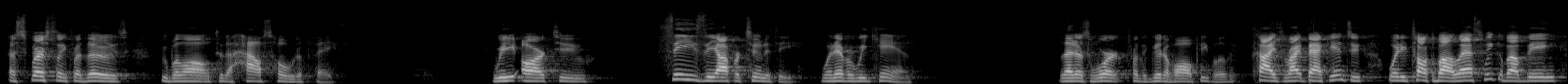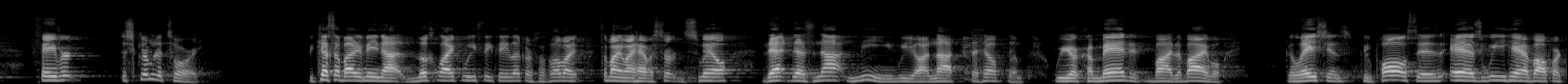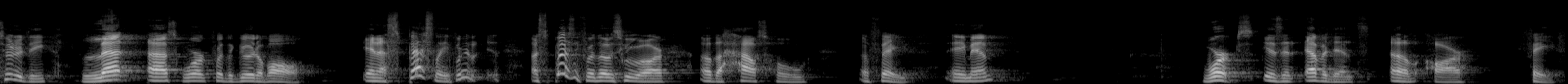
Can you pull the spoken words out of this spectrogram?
especially for those who belong to the household of faith. We are to seize the opportunity whenever we can. Let us work for the good of all people. It ties right back into what he talked about last week about being favored discriminatory. Because somebody may not look like we think they look, or somebody, somebody might have a certain smell, that does not mean we are not to help them. We are commanded by the Bible. Galatians, through Paul, says, as we have opportunity, let us work for the good of all. And especially, especially for those who are of the household of faith. Amen. Works is an evidence of our faith.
